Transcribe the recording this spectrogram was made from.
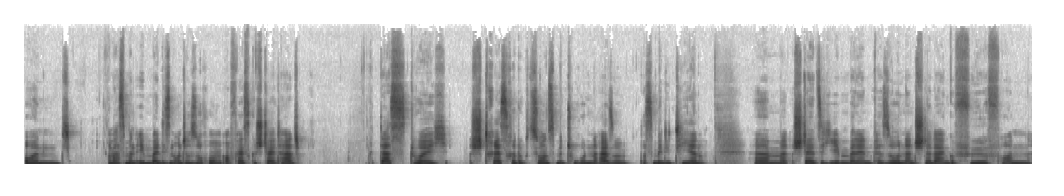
Und was man eben bei diesen Untersuchungen auch festgestellt hat, dass durch Stressreduktionsmethoden, also das Meditieren, ähm, stellt sich eben bei den Personen dann schneller ein Gefühl von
